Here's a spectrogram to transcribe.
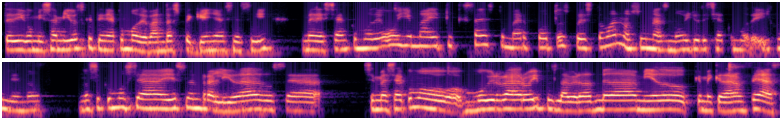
te digo, mis amigos que tenía como de bandas pequeñas y así, me decían como de, oye, May, ¿tú qué sabes tomar fotos? Pues tómanos unas, ¿no? Y yo decía como de, híjole, no, no sé cómo sea eso en realidad, o sea, se me hacía como muy raro y pues la verdad me daba miedo que me quedaran feas.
